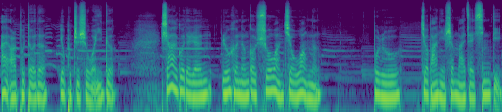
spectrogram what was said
爱而不得的又不只是我一个。深爱过的人，如何能够说忘就忘呢？不如就把你深埋在心底。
